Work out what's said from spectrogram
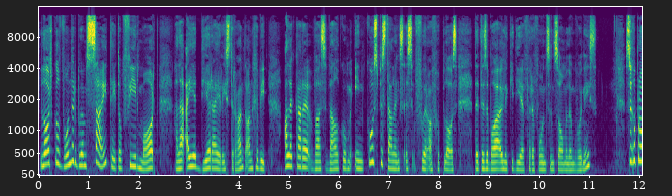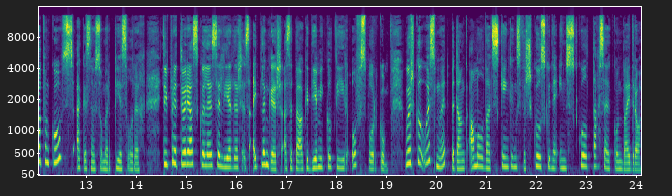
Laerskool Wonderboom Suid het op 4 Maart hulle eie deurry restaurant aangebied. Alle karre was welkom en kosbestellings is vooraf geplaas. Dit is 'n baie oulike idee vir 'n fondsinsameling, Wonnies. So gepraat van kos, ek is nou sommer peselrig. Die Pretoria skole se leerders is uitblinkers as dit by akademie kultuur of sport kom. Hoërskool Oosmoed bedank almal wat skenkings vir skoolskoene en skooltasse kon bydra.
